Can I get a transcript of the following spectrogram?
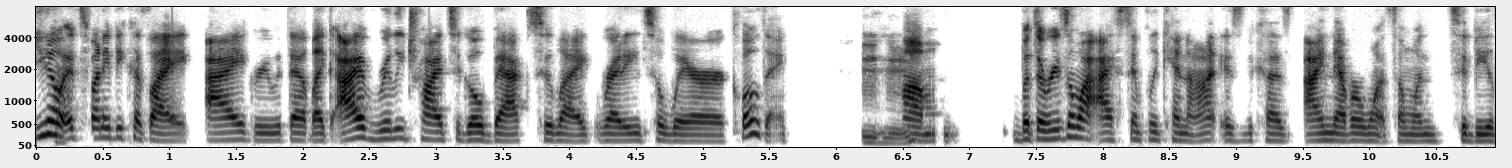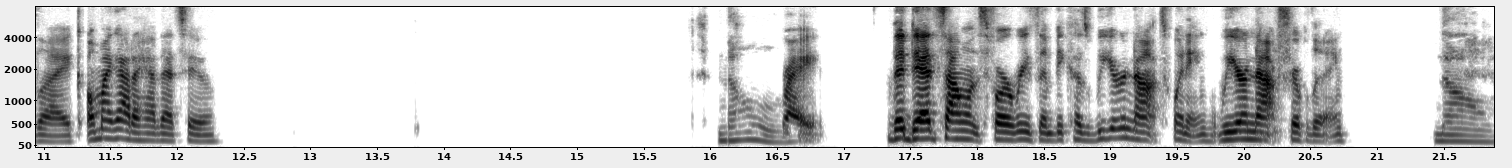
You know, it's funny because like I agree with that. Like I really tried to go back to like ready to wear clothing. Mhm. Um, but the reason why I simply cannot is because I never want someone to be like, "Oh my god, I have that too." no, Right. The dead silence for a reason because we are not twinning. We are not tripling. No,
